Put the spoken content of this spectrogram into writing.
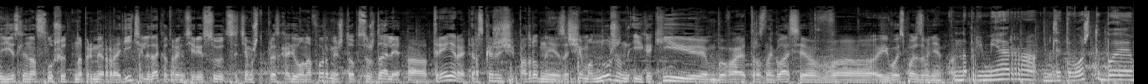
если нас слушают, например, родители, да, которые интересуются тем, что происходило на форуме, что обсуждали э, тренеры. Расскажи чуть подробнее, зачем он нужен и какие бывают разногласия в э, его использовании. Например, для того, чтобы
